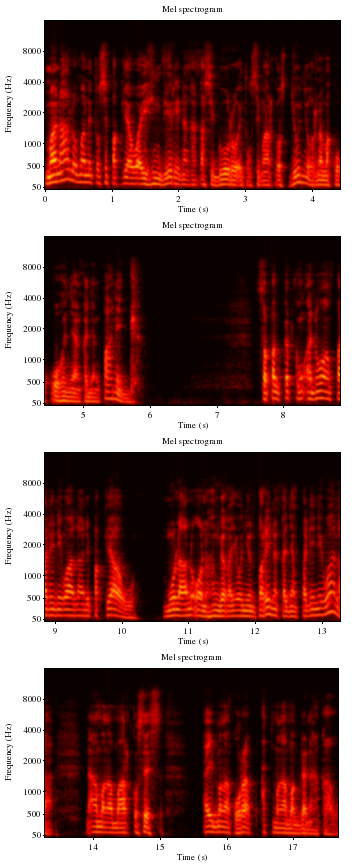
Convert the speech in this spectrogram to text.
Manalo man ito si Pacquiao ay hindi rin nakakasiguro itong si Marcos Jr. na makukuha niya ang kanyang panig. Sapagkat kung ano ang paniniwala ni Pacquiao, mula noon hanggang ngayon yun pa rin ang kanyang paniniwala na ang mga Marcoses ay mga korap at mga magnanakaw.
